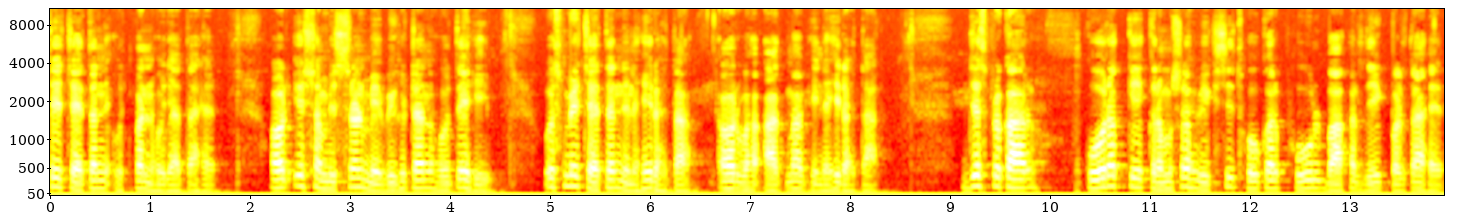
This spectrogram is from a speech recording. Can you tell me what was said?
से चैतन्य उत्पन्न हो जाता है और इस सम्मिश्रण में विघटन होते ही उसमें चैतन्य नहीं रहता और वह आत्मा भी नहीं रहता। जिस प्रकार कोरक के क्रमशः विकसित होकर फूल बाहर देख पड़ता है।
